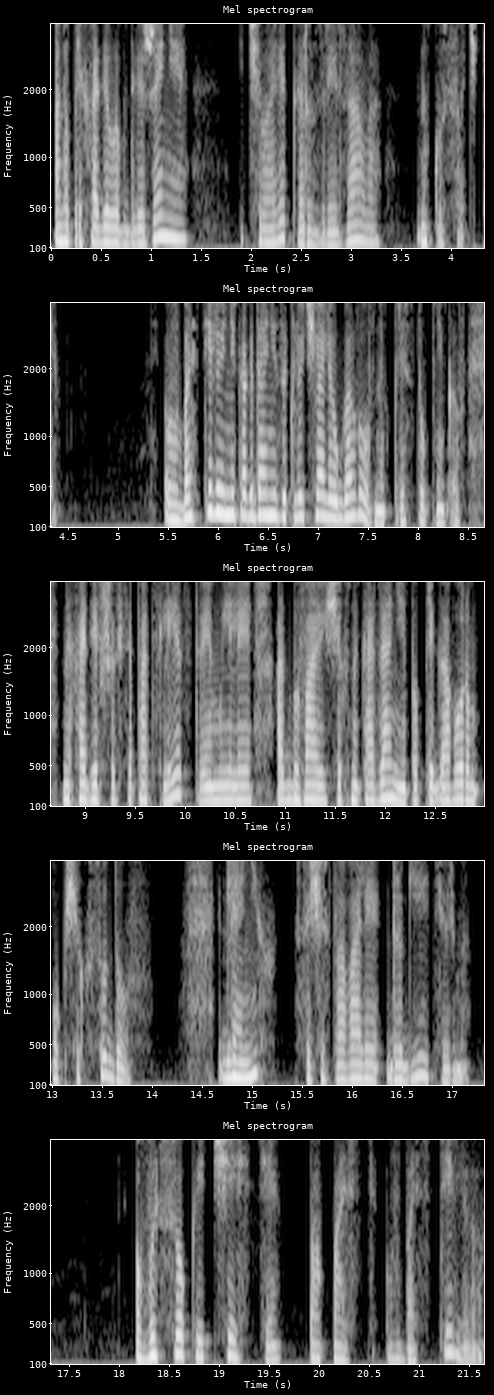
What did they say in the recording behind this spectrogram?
Оно приходило в движение, и человека разрезало на кусочки. В Бастилию никогда не заключали уголовных преступников, находившихся под следствием или отбывающих наказание по приговорам общих судов. Для них существовали другие тюрьмы. Высокой чести попасть в Бастилию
